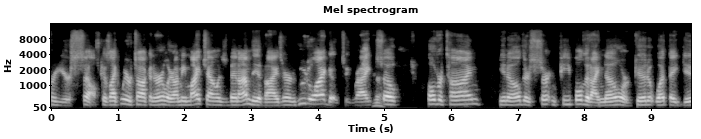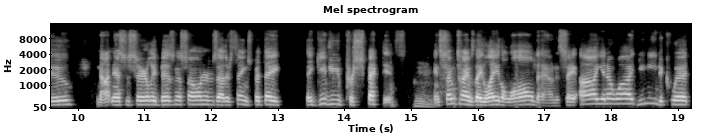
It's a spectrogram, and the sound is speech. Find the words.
for yourself. Because, like we were talking earlier, I mean, my challenge has been I'm the advisor, and who do I go to, right? So, over time, you know, there's certain people that I know are good at what they do, not necessarily business owners, other things, but they they give you perspective. Mm. And sometimes they lay the law down and say, oh, you know what? You need to quit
